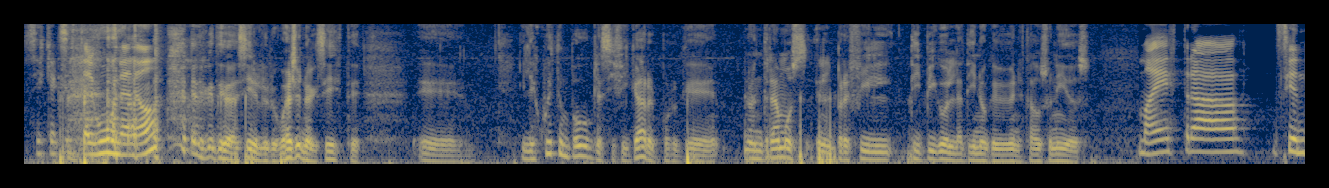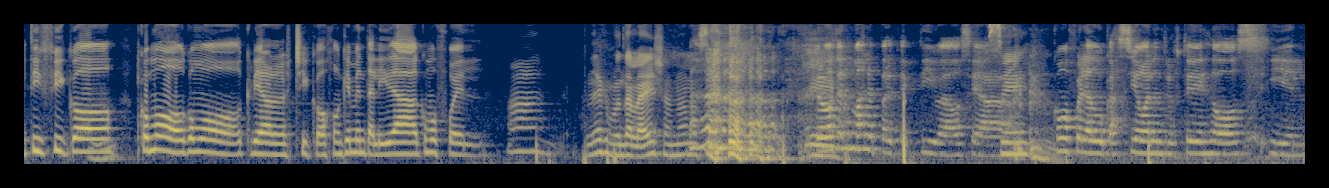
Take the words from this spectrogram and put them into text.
Si es que existe alguna, ¿no? es lo que te iba a decir, el uruguayo no existe. Eh, y les cuesta un poco clasificar porque no entramos en el perfil típico del latino que vive en Estados Unidos. Maestra, científico, ¿cómo, ¿cómo criaron a los chicos? ¿Con qué mentalidad? ¿Cómo fue el...? Ah, tendrías que preguntarle a ellos, ¿no? No sé. Pero vos tenés más la perspectiva, o sea, Sí. ¿cómo fue la educación entre ustedes dos y el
